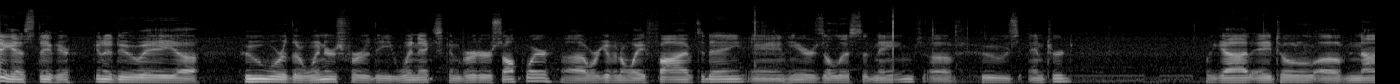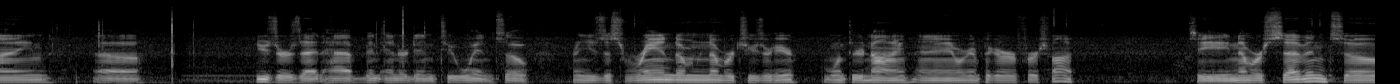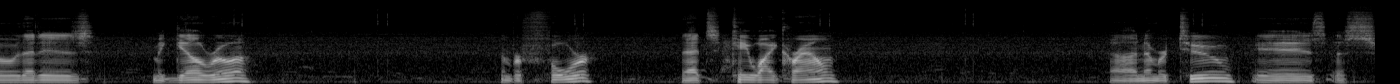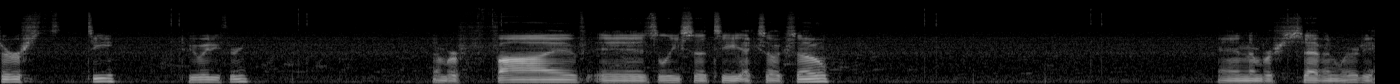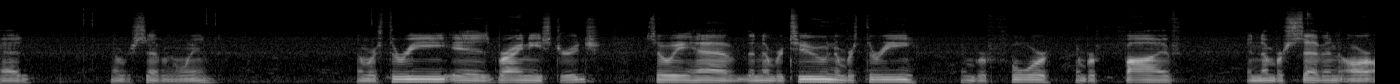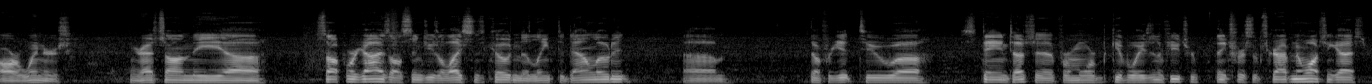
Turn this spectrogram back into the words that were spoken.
Hey guys, Dave here. Gonna do a uh, who were the winners for the WinX converter software. Uh, we're giving away five today, and here's a list of names of who's entered. We got a total of nine uh, users that have been entered in to win. So we're gonna use this random number chooser here, one through nine, and we're gonna pick our first five. See, number seven, so that is Miguel Rua. Number four, that's KY Crown. Uh, number two is Asursti 283. Number five is Lisa T XOXO. And number seven, we already had number seven win. Number three is Brian Eastridge. So we have the number two, number three, number four, number five, and number seven are our winners. Congrats on the uh, software, guys. I'll send you the license code and the link to download it. Um, don't forget to uh, stay in touch uh, for more giveaways in the future. Thanks for subscribing and watching, guys.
